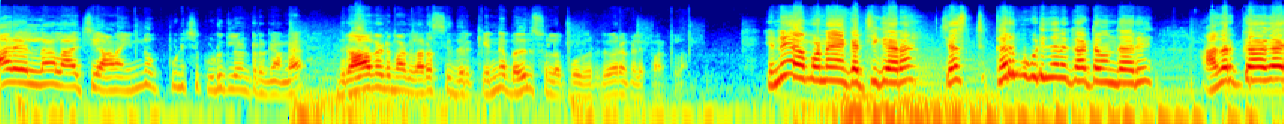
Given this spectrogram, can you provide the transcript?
ஆறு ஏழு நாள் ஆச்சு. ஆனா இன்னும் பிடிச்சி கொடுக்கலன்னு இருக்காங்க. திராவிட மாடல் அரசு இதற்கு என்ன பதில் சொல்ல போகிறது? விவரங்களை பார்க்கலாம். என்னையா பண்ண என் கட்சிக்காரன்? ஜஸ்ட் கருப்பு குடி தானே காட்ட வந்தாரு? அதற்காக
